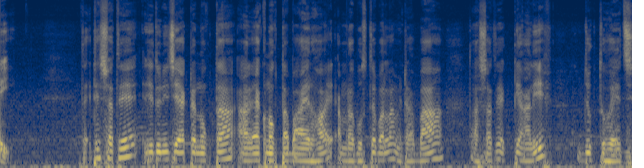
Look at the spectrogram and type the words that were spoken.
এই। তা এটার সাথে যেহেতু নিচে একটা নোক্তা আর এক নোক্তা বায়ের হয়, আমরা বুঝতে পারলাম এটা বা তার সাথে একটি আলিফ যুক্ত হয়েছে।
